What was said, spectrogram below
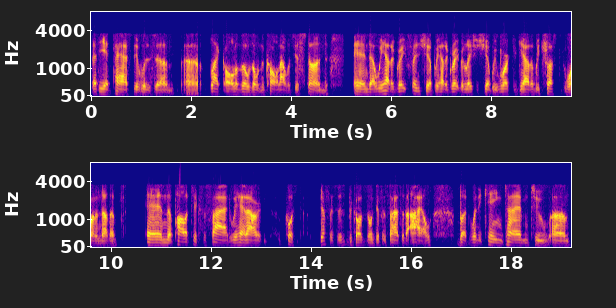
that he had passed, it was um, uh, like all of those on the call. I was just stunned. And uh, we had a great friendship. We had a great relationship. We worked together. We trusted one another. And uh, politics aside, we had our, of course, differences because on different sides of the aisle. But when it came time to um,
